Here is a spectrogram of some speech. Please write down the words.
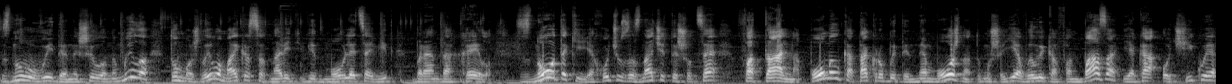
знову вийде не шило, не мило, то можливо Microsoft навіть відмовляться від бренда Halo. Знову таки, я хочу зазначити, що це фатальна помилка. Так робити не можна, тому що є велика фанбаза, яка очікує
